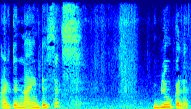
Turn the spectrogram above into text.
அடுத்து நைன்டி சிக்ஸ் ப்ளூ கலர்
